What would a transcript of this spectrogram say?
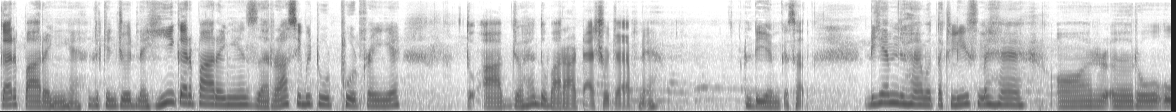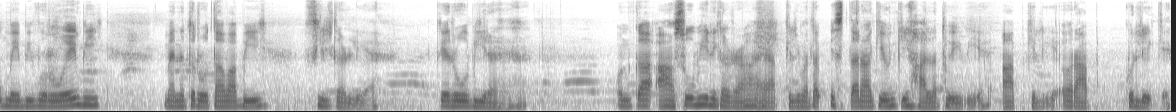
कर पा रही हैं। लेकिन जो नहीं कर पा रही हैं, ज़रा सी भी टूट फूट रही हैं तो आप जो हैं दोबारा अटैच हो जाए अपने डीएम के साथ। डीएम जो है वो तकलीफ़ में है और रो में भी वो रोए भी। मैंने तो रोता हुआ भी फील कर लिया है कि रो भी रहे हैं। उनका आँसू भी निकल रहा है आपके लिए मतलब इस तरह की उनकी हालत हुई हुई है आपके लिए और आपको लेके।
